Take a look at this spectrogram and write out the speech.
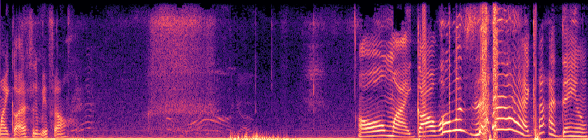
My god, that's gonna be a foul. Oh my god, what was that? God damn.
